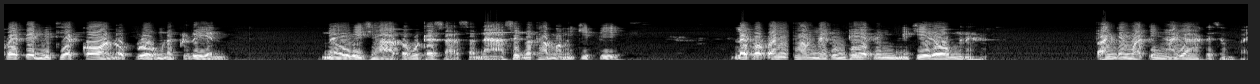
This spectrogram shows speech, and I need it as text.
ไปเป็นวิทยากรอบรมนักเรียน ในวิชาพระพุทธศาสนา ซึ่งก็ทำมาไม่กี่ปี แล้วก็ให้ทำในกรุงเทพเป็นไม่กี่โรงนะฮะต่างจังหวัดยิ่งหายากเลยสัมผัส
